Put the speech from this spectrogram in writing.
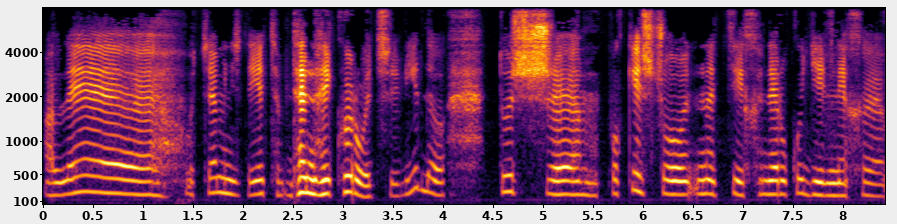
Але оце, мені здається, буде найкоротше відео. Тож, е, поки що на цих нерукодільних е,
